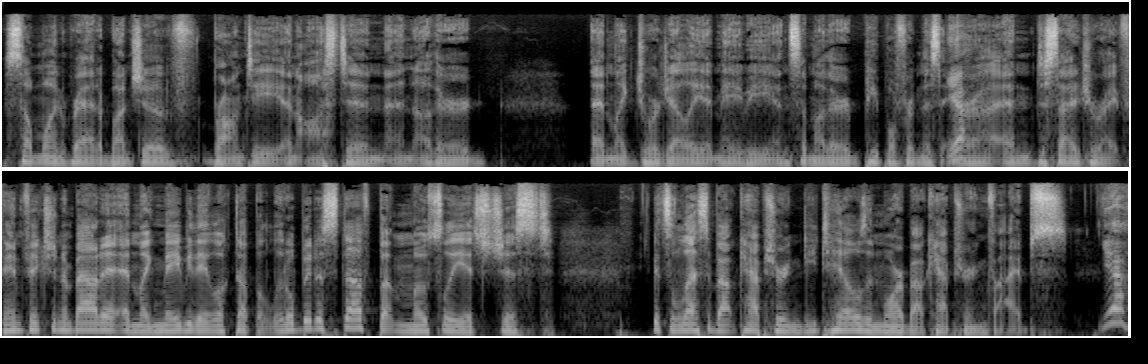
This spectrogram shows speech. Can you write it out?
someone read a bunch of Bronte and Austen and other and like George Eliot maybe and some other people from this Yeah. era and decided to write fan fiction about it and like maybe they looked up a little bit of stuff but mostly it's just it's less about capturing details and more about capturing vibes Yeah,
